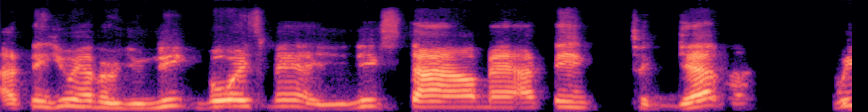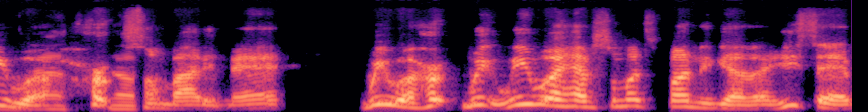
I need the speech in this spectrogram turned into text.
I think you have a unique voice, man, a unique style, man. I think together we will hurt no. somebody, man. We will hurt, we, we will have so much fun together. He said,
